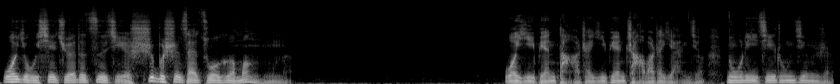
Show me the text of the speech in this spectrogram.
我有些觉得自己是不是在做噩梦呢？我一边打着，一边眨巴着眼睛，努力集中精神，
